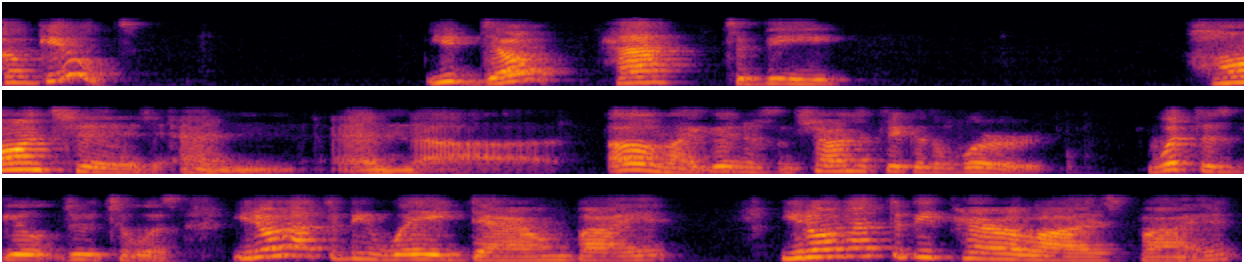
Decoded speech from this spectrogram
of guilt. You don't have to be haunted and and uh, oh my goodness, I'm trying to think of the word. What does guilt do to us? You don't have to be weighed down by it. You don't have to be paralyzed by it.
